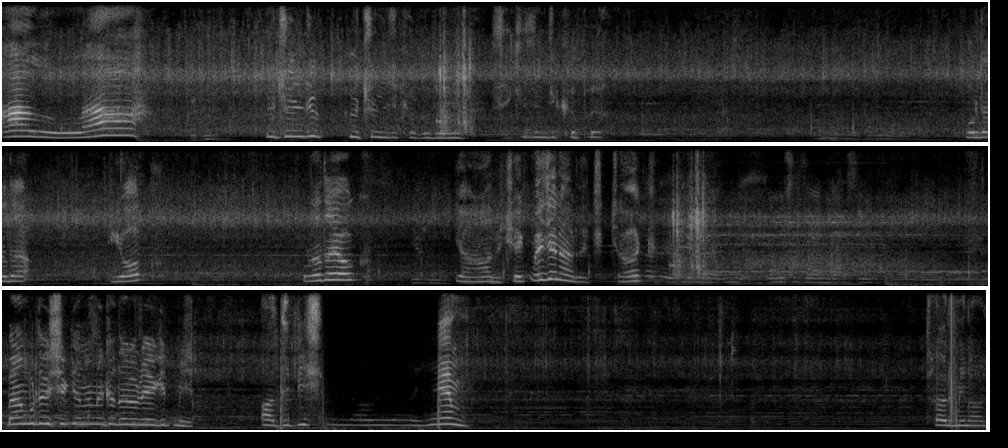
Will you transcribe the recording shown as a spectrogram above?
Allah. Üçüncü, üçüncü kapı diyorum. Sekizinci kapı. Burada da yok. Burada da yok. Ya abi çekmece nerede çıkacak? Ben burada ışık yanana kadar oraya gitmeyeceğim. Hadi bismillahirrahmanirrahim. Terminal.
